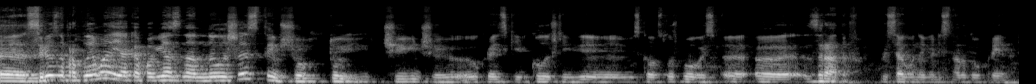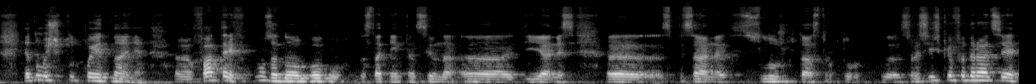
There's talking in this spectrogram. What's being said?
Е, Серйозна проблема, яка пов'язана не лише з тим, що той чи інший український колишній е, військовослужбовець е, е, зрадив присягу на вірність народу України. Я думаю, що тут поєднання е, факторів. Ну, з одного боку, достатньо інтенсивна е, діяльність е, спеціальних служб та структур е, з Російської Федерації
